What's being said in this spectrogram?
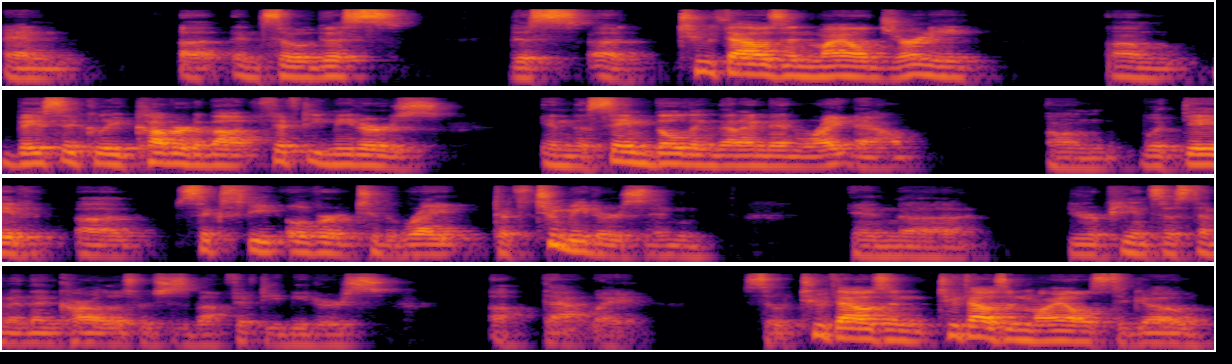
And uh, and so this this uh, 2,000 mile journey um, basically covered about 50 meters in the same building that I'm in right now, um, with Dave uh, six feet over to the right. That's two meters in in the European system, and then Carlos, which is about 50 meters up that way. So 2,000 2,000 miles to go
